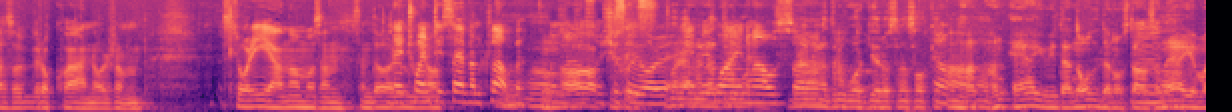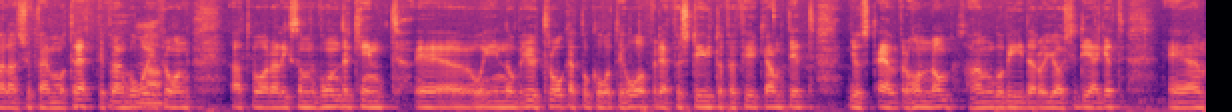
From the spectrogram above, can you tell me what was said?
Alltså rockstjärnor som slår igenom och sen, sen dör Det är unga. 27 Club. De är Ja, alltså 27 precis. år. Amy Winehouse börjar och... använda droger och sådana saker. Ja. Han, han är ju i den åldern någonstans. Han är ju mellan 25 och 30 för han går Ja. ifrån att vara liksom wunderkind eh, och in och uttråkat på KTH för det är för styrt och för fyrkantigt just även för honom. Så han går vidare och gör sitt eget eh,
